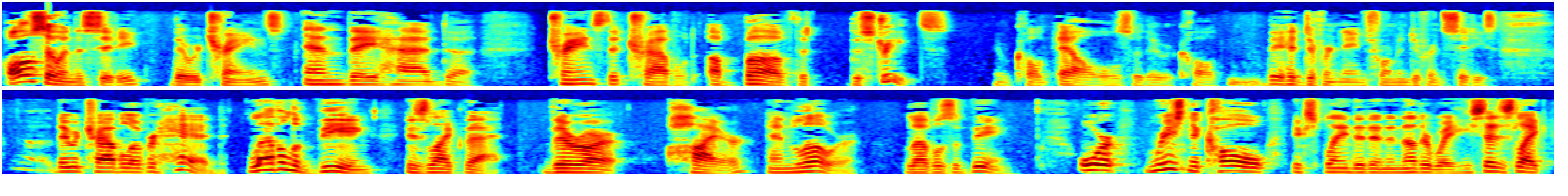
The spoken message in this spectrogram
Also in the city, there were trains, and they had uh, trains that traveled above the, the streets. They were called L's, or they were called, they had different names for them in different cities. Uh, they would travel overhead. Level of being is like that. There are higher and lower levels of being. Or Maurice Nicoll explained it in another way. He said it's like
